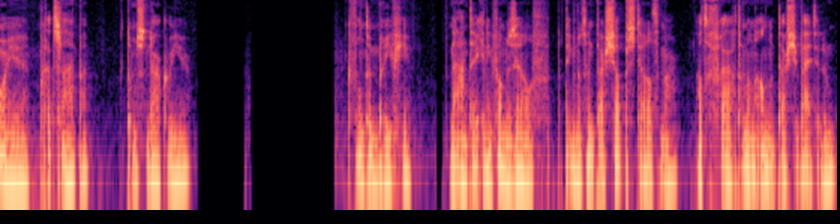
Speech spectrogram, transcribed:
voor je gaat slapen. Thomas Darko hier. Ik vond een briefje, een aantekening van mezelf, dat iemand een tasje had besteld, maar had gevraagd om een ander tasje bij te doen.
